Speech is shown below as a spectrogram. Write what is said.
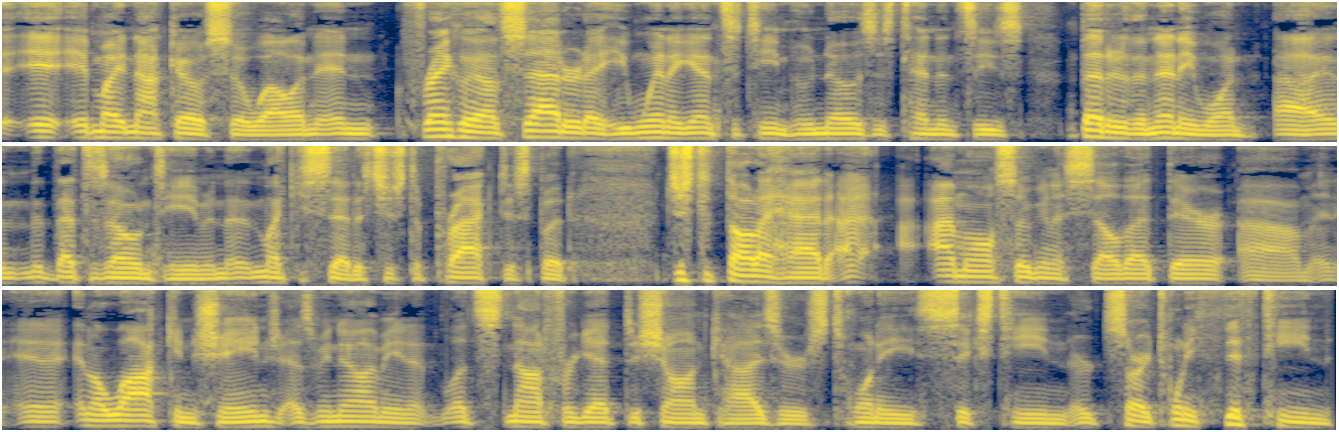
it, it, might not go so well. And, and frankly, on Saturday, he went against a team who knows his tendencies better than anyone, uh, and that's his own team. And, and, like you said, it's just a practice. But just a thought I had, I, am also going to sell that there. Um, and, and, and, a lot can change, as we know. I mean, let's not forget DeShone Kizer's 2016 or sorry 2015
